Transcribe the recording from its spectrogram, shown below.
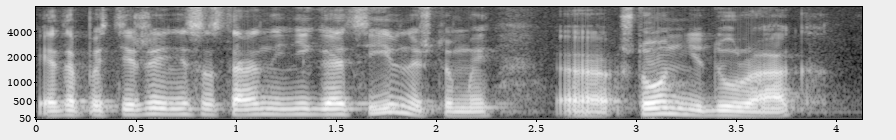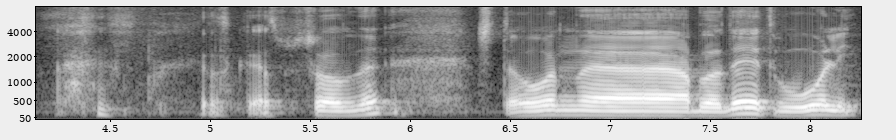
Это постижение со стороны негативное, что, мы, а, что он не дурак, да? что он а, обладает волей.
